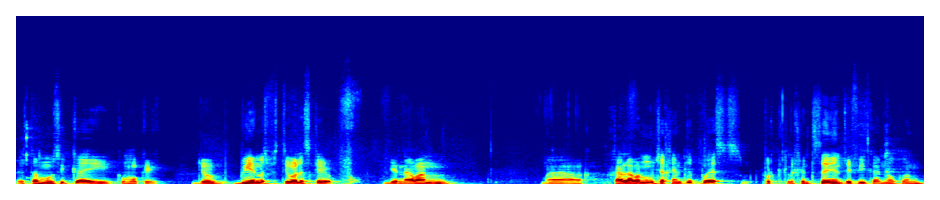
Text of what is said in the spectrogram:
esta música y como que yo vi en los festivales que uf, llenaban, ah, jalaban mucha gente, pues, porque la gente se identifica, ¿no? Con,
